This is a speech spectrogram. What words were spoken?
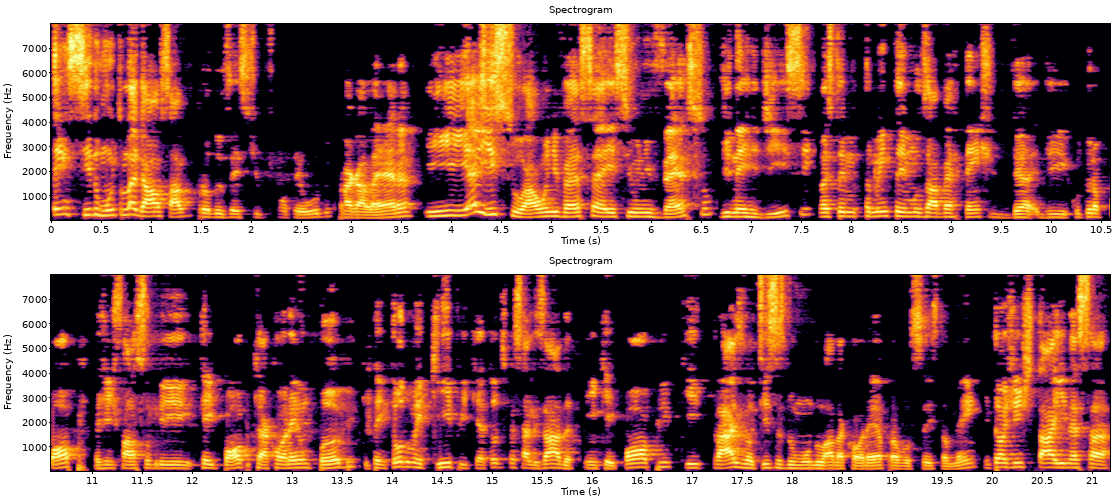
tem sido muito legal, sabe? Produzir esse tipo de conteúdo pra galera. E é isso, a Universo é esse universo de nerdice. Nós também temos a vertente de, de cultura pop. A gente fala sobre K-pop, que é a Korean Pub, que tem toda uma equipe que é toda em K-pop, que traz notícias do mundo lá da Coreia para vocês também. Então a gente tá aí nessa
